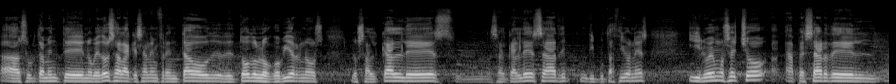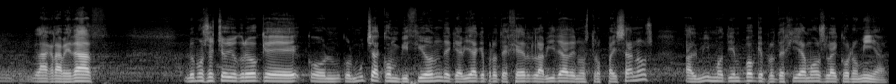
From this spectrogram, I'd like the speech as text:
absolutamente novedosa a la que se han enfrentado desde todos los gobiernos, los alcaldes, las alcaldesas, diputaciones, y lo hemos hecho a pesar de la gravedad lo hemos hecho yo creo que con, con, mucha convicción de que había que proteger la vida de nuestros paisanos al mismo tiempo que protegíamos la economía.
